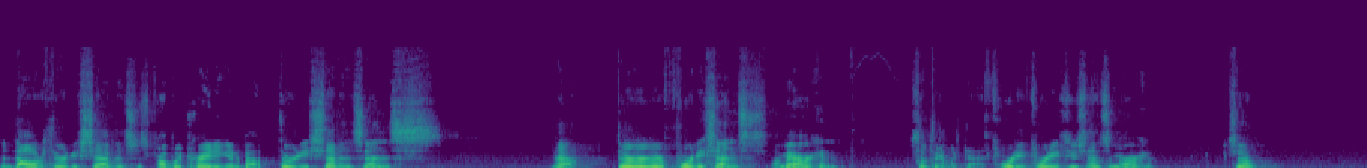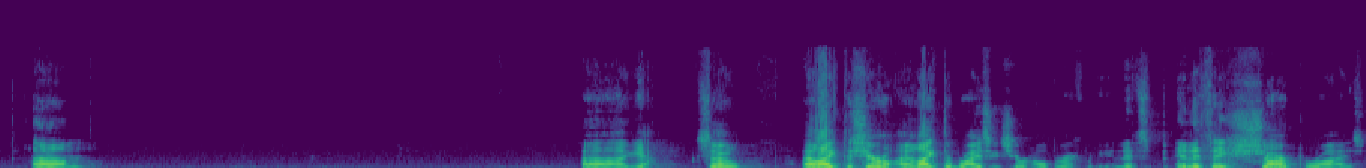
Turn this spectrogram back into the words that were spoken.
a dollar thirty-seven. So it's probably trading at about thirty-seven cents. No, they're forty cents American, something like that. 40, 42 cents American. So, um, uh, yeah. So I like the share. I like the rising shareholder equity, and it's and it's a sharp rise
